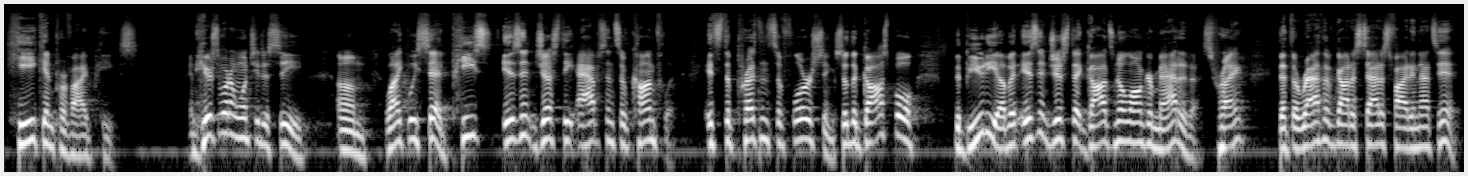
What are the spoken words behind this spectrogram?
He can provide peace. And here's what I want you to see. Um, like we said, peace isn't just the absence of conflict. It's the presence of flourishing. So the gospel, the beauty of it isn't just that God's no longer mad at us, right? That the wrath of God is satisfied and that's it.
